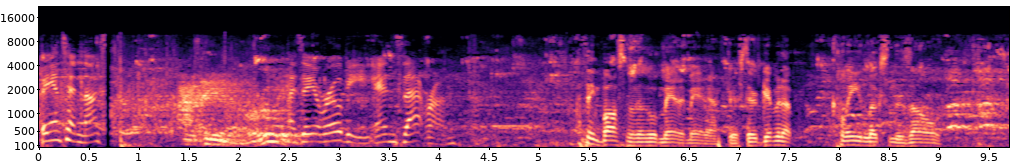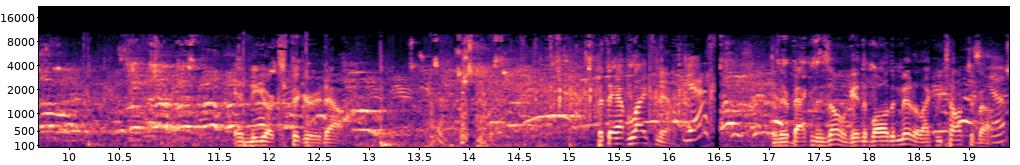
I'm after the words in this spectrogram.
Banton knocks. Isaiah Roby ends that run. I think Boston's going to go man to man after this. They're giving up clean looks in the zone. And New York's figured it out. But they have life now. Yes. And they're back in the zone, getting the ball in the middle like we talked about. Yep.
